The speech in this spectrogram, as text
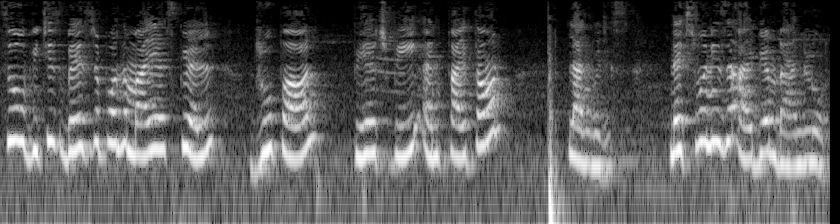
So, which is based upon the MySQL, Drupal, PHP and Python languages. Next one is the IBM Bangalore.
